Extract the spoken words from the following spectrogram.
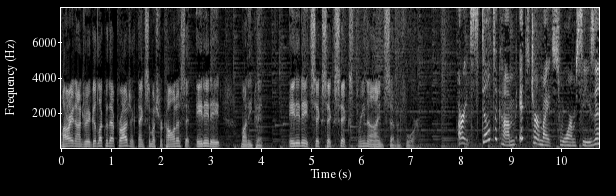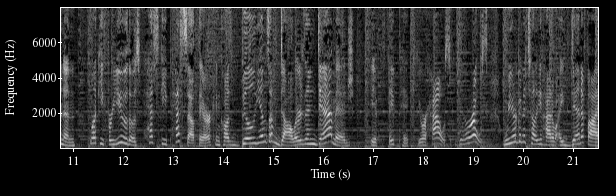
All right, Andrea. Good luck with that project. Thanks so much for calling us at eight eight eight Money Pit, eight eight eight six six six three nine seven four. All right, still to come, it's termite swarm season, and lucky for you, those pesky pests out there can cause billions of dollars in damage if they pick your house. Gross! We are going to tell you how to identify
